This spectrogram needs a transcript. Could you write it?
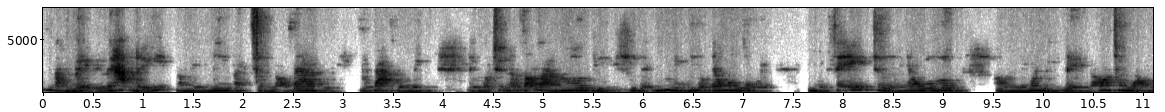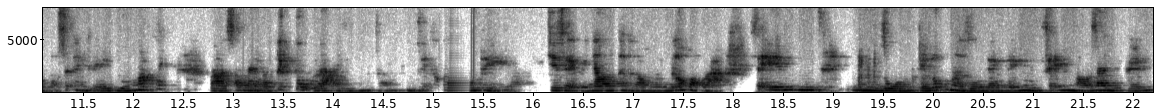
làm bể cái giới hạn đấy và mình nên vạch trần nó ra với, với bạn của mình để mọi chuyện nó rõ ràng hơn. Thì khi đấy mình hiểu nhau hơn rồi mình sẽ chờ nhau hơn. Còn nếu mà mình để nó ở trong lòng nó sẽ thành cái vướng mắc ấy. Và sau này nó tích tụ lại mình sẽ không thể chia sẻ với nhau thật lòng nữa hoặc là sẽ dồn cái lúc mà dồn đến đấy mình sẽ nói ra những cái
